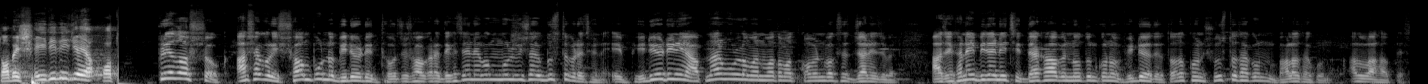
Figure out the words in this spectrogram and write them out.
তবে সেই দিনই যে প্রিয় দর্শক, আশা করি সম্পূর্ণ ভিডিওটি ধৈর্য সহকারে দেখেছেন এবং মূল বিষয় বুঝতে পেরেছেন। এই ভিডিওটি নিয়ে আপনার মূল্যবান মতামত কমেন্ট বক্সে জানিয়ে যাবেন আজ এখানেই বিদায় নিচ্ছি। দেখা হবে নতুন কোনো ভিডিওতে। ততক্ষণ সুস্থ থাকুন, ভালো থাকুন। আল্লাহ হাফেজ।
